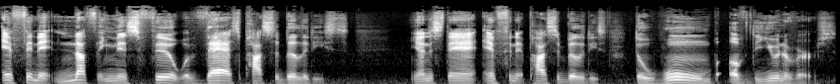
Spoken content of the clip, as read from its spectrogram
infinite nothingness filled with vast possibilities. You understand? Infinite possibilities. The womb of the universe.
